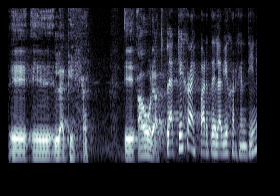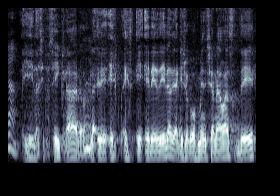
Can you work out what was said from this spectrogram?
eh, eh, la queja. Eh, ahora. ¿La queja es parte de la vieja Argentina? Sí, la situación, sí, claro. es, heredera de aquello que vos mencionabas de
